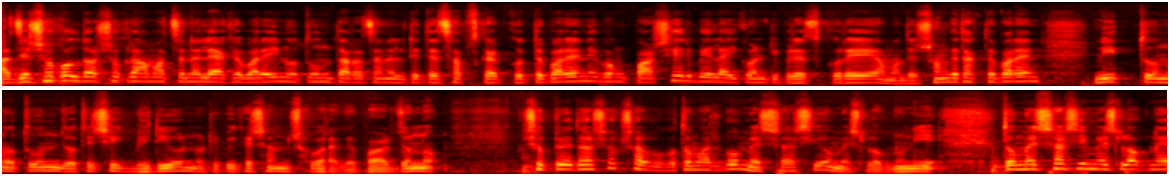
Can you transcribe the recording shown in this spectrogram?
আর যে সকল দর্শকরা আমার চ্যানেলে একেবারেই নতুন, তারা চ্যানেলটিতে সাবস্ক্রাইব করতে পারেন এবং পাশের বেল আইকনটি প্রেস করে আমাদের সঙ্গে থাকতে পারেন। নিত্য নতুন জ্যোতিষিক ভিডিওর নোটিফিকেশন সবার আগে পাওয়ার জন্য। সুপ্রিয় দর্শক, সর্বপ্রথম আসব মেষ রাশি ও মেষ লগ্ন নিয়ে। তো মেষ রাশি, মেষ লগ্নে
